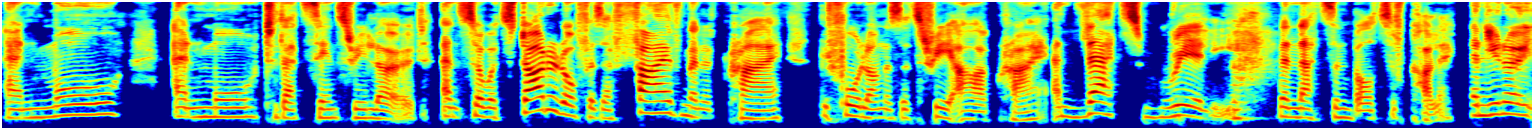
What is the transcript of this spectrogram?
and more and more to that sensory load. And so it started off as a five minute cry, before long as a three hour cry. And that's really the nuts and bolts of colic. And you know,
